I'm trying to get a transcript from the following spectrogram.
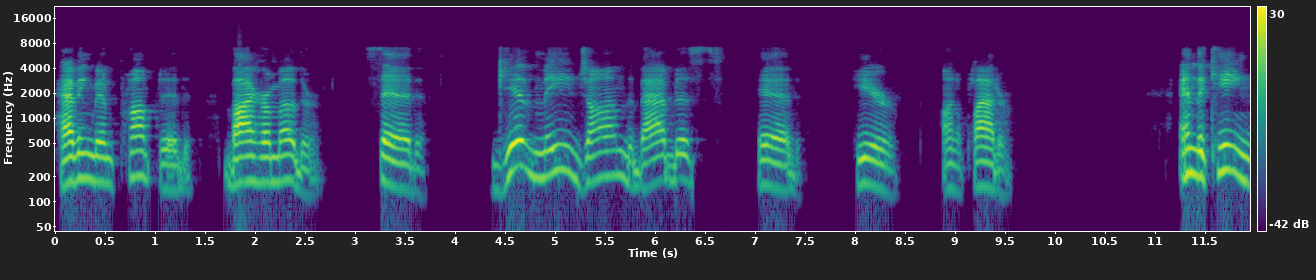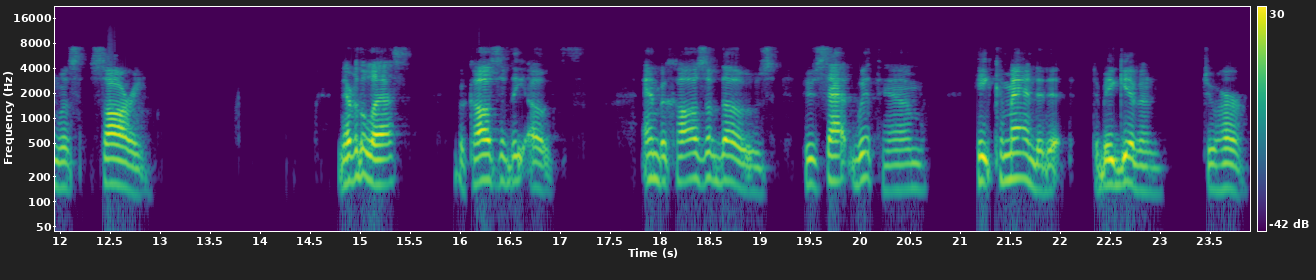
having been prompted by her mother, said, Give me John the Baptist's head here on a platter. And the king was sorry. Nevertheless, because of the oaths, and because of those who sat with him, he commanded it to be given to her.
